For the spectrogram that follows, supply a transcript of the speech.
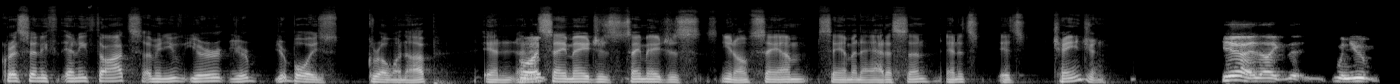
Chris, any any thoughts? I mean, you your your your boys growing up and, and well, same age as same age as you know Sam Sam and Addison, and it's it's changing. Yeah, like the, when you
